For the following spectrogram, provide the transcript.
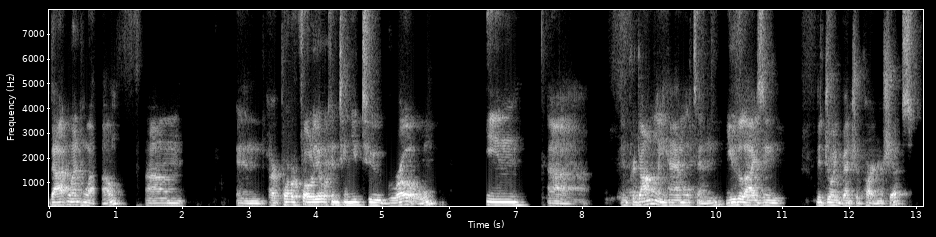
that went well. Um, and our portfolio continued to grow in, uh, in predominantly Hamilton, utilizing the joint venture partnerships,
